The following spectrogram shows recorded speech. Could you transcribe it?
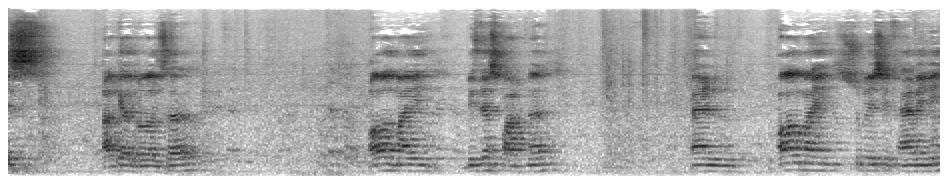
Guest R.K. Agrawal sir, all my business partner, and all my सुबेशी family,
